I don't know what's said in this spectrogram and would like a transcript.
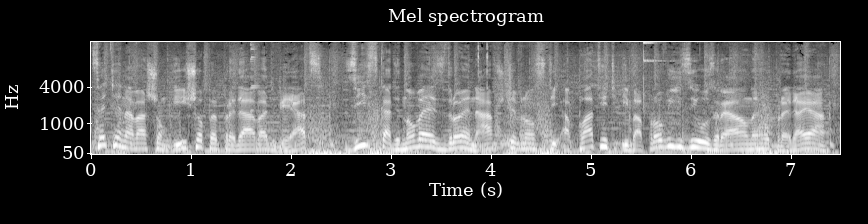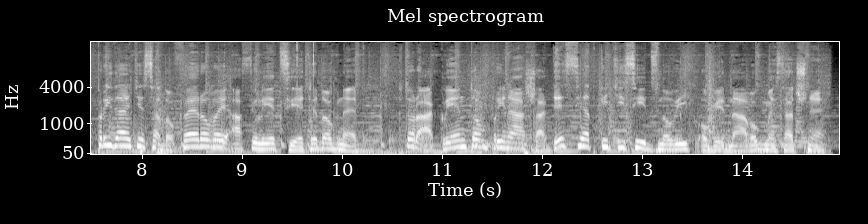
Chcete na vašom e-shope predávať viac? Získať nové zdroje návštevnosti a platiť iba províziu z reálneho predaja? Pridajte sa do férovej afiliate siete Dognet, ktorá klientom prináša desiatky tisíc nových objednávok mesačne.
